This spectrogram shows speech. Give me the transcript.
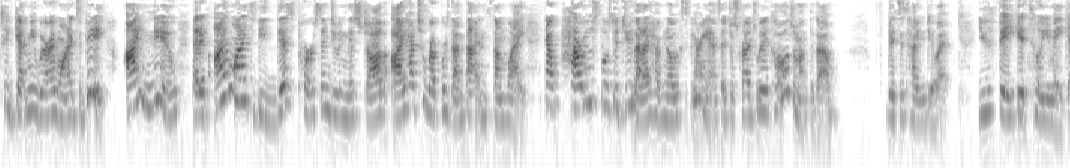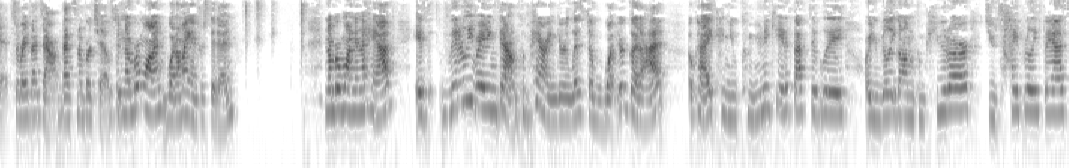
to get me where I wanted to be. I knew that if I wanted to be this person doing this job, I had to represent that in some way. Now, how are you supposed to do that? I have no experience. I just graduated college a month ago. This is how you do it. You fake it till you make it. So write that down. That's number two. So number one, what am I interested in? Number one and a half is literally writing down, comparing your list of what you're good at, Okay, can you communicate effectively? Are you really good on the computer? Do you type really fast?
